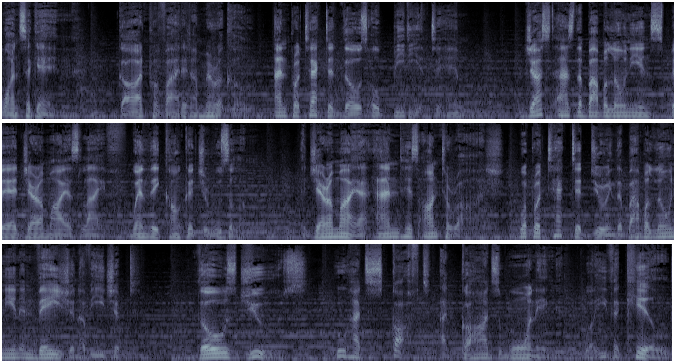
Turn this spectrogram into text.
Once again, God provided a miracle and protected those obedient to him. Just as the Babylonians spared Jeremiah's life when they conquered Jerusalem, Jeremiah and his entourage were protected during the Babylonian invasion of Egypt those Jews who had scoffed at God's warning were either killed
